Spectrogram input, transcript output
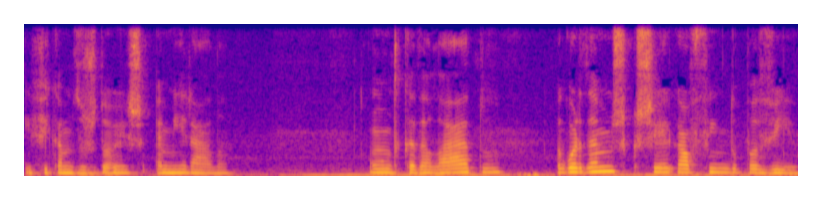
e ficamos os dois a mirá-la. Um de cada lado, aguardamos que chegue ao fim do pavio.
